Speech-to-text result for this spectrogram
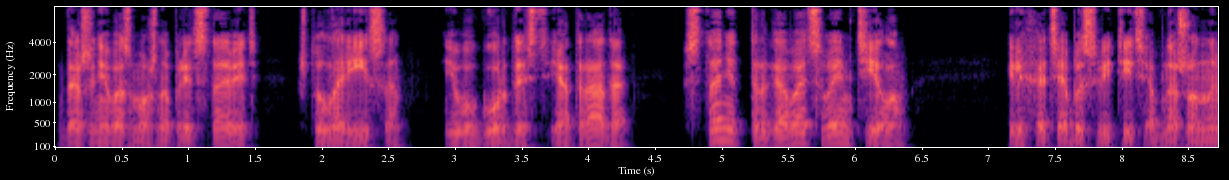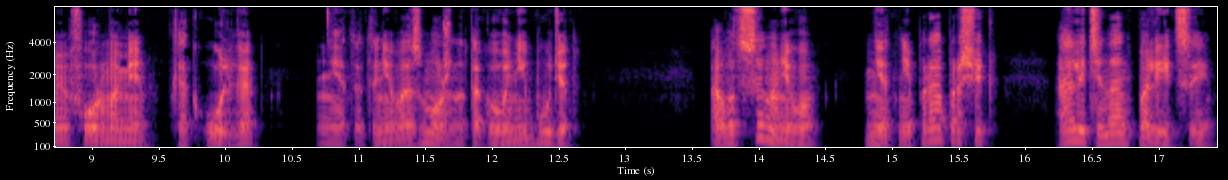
Даже невозможно представить, что Лариса, его гордость и отрада, станет торговать своим телом или хотя бы светить обнаженными формами, как Ольга. Нет, это невозможно, такого не будет. А вот сын у него, нет, не прапорщик, а лейтенант полиции.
